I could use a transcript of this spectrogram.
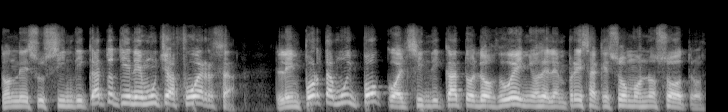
donde su sindicato tiene mucha fuerza, le importa muy poco al sindicato los dueños de la empresa que somos nosotros.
